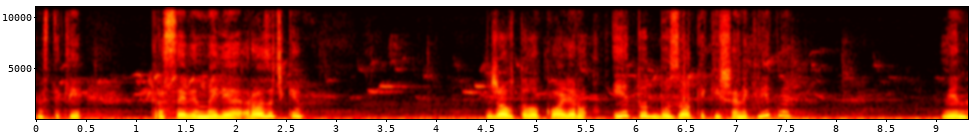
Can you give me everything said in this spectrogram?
Ось такі красиві милі розочки жовтого кольору. І тут бузок, який ще не квітне. Він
